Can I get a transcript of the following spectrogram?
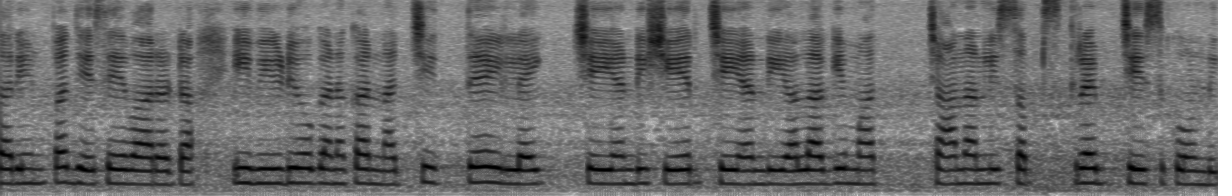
ధరింపజేసేవారట. ఈ వీడియో గనక నచ్చితే లైక్ చేయండి షేర్ చేయండి. అలాగే మా ఛానల్ని సబ్స్క్రైబ్ చేసుకోండి.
